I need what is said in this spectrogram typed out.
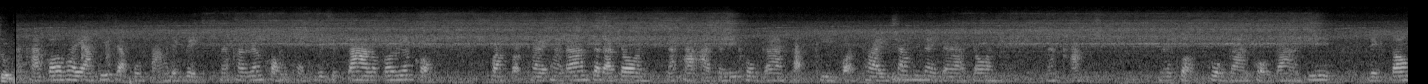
จุด นะคะก็พยายามที่จะปลูกฝังเด็กๆนะคะ เรื่องของของโควิด19แล้วก็เรื่องของความปลอดภัยทางด้านจราจรนะคะ อาจจะมีโครงการขับขี่ปลอดภัยสร้างวินัยจราจรนะคะ ในส่วนโครงการของการที่เด็กต้อง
